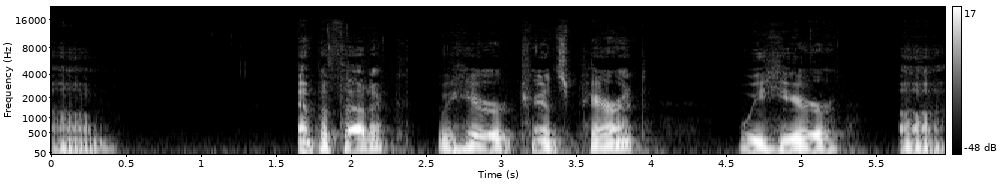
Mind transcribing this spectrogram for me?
um, empathetic, we hear transparent, we hear uh,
